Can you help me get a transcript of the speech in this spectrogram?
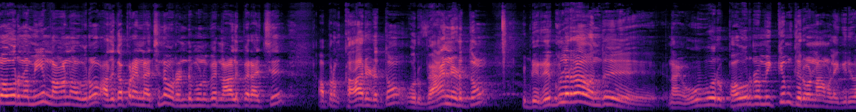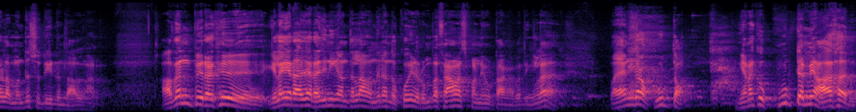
பௌர்ணமியும் நானும் அவரும் அதுக்கப்புறம் என்னாச்சுன்னா ஒரு ரெண்டு மூணு பேர் நாலு பேர் ஆச்சு. அப்புறம் கார் எடுத்தோம் ஒரு வேன் எடுத்தோம். இப்படி ரெகுலராக வந்து நாங்கள் ஒவ்வொரு பௌர்ணமிக்கும் திருவண்ணாமலை கிரிவலம் வந்து சுற்றிட்டு இருந்தாள் நான். அதன் பிறகு இளையராஜா ரஜினிகாந்த் எல்லாம் அந்த கோயிலை ரொம்ப ஃபேமஸ் பண்ணி விட்டாங்க பார்த்தீங்களா பயங்கர கூட்டம். எனக்கு கூட்டமே ஆகாது.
